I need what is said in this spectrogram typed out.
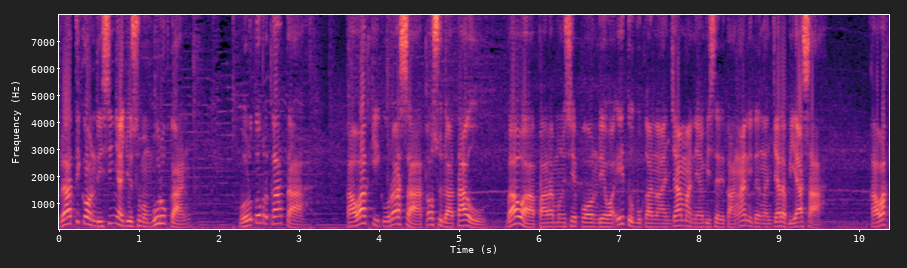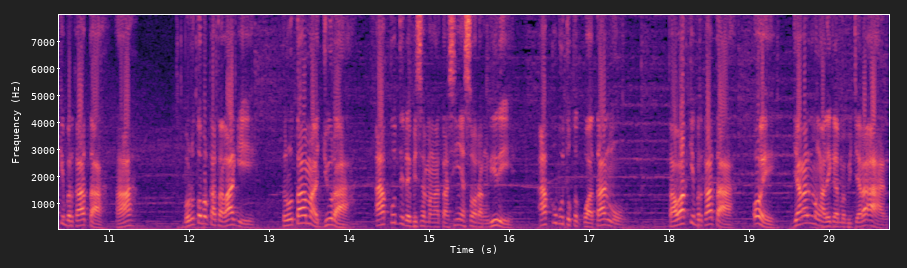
berarti kondisinya justru memburuk kan? Boruto berkata, Kawaki kurasa kau sudah tahu bahwa para manusia pohon dewa itu bukanlah ancaman yang bisa ditangani dengan cara biasa. Kawaki berkata, hah? Boruto berkata lagi, terutama Jura, aku tidak bisa mengatasinya seorang diri. Aku butuh kekuatanmu. Kawaki berkata, Oi, jangan mengalihkan pembicaraan.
